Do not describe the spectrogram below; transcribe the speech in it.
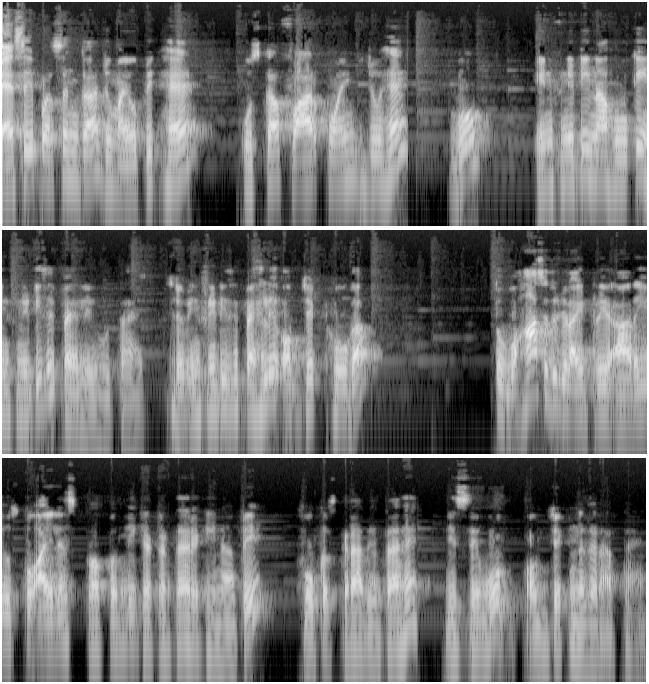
ऐसे पर्सन का जो मायोपिक है, उसका फार पॉइंट जो है, वो इंफिनिटी ना हो इन्फिनिटी से पहले होता है. जब इंफिनिटी से पहले ऑब्जेक्ट होगा तो वहाँ से जो लाइट रे आ रही है, उसको आइलेंस प्रॉपरली क्या करता है रेटिना पे फोकस करा देता है, जिससे वो ऑब्जेक्ट नज़र आता है।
